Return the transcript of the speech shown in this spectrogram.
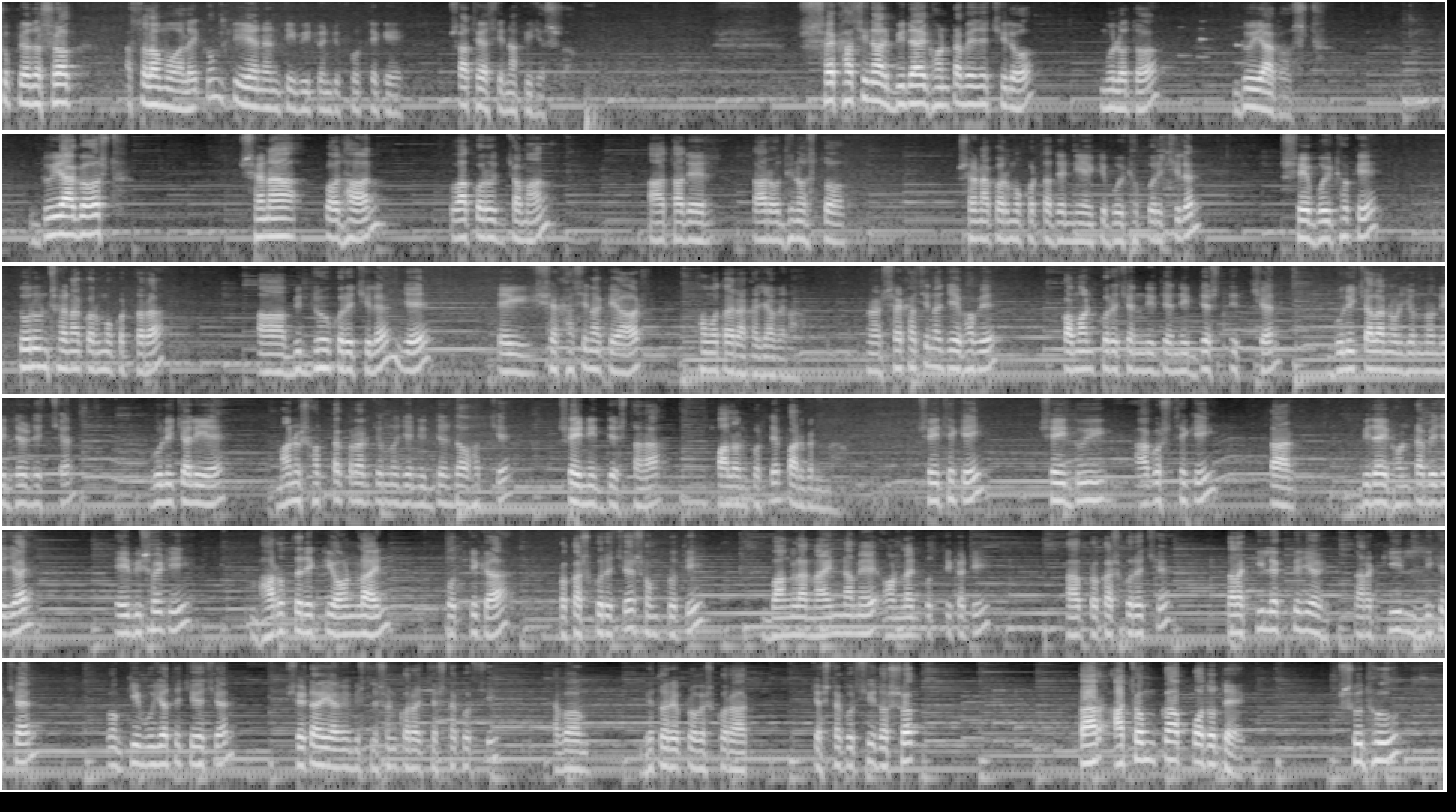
সুপ্রিয় দর্শক, আসসালামু আলাইকুম, টিএনএন টিভি টোয়েন্টি ফোর থেকে সাথে আছি নাফিজ আশরাফ শেখ হাসিনার বিদায় ঘণ্টা বেজেছিল মূলত দুই আগস্ট। দুই আগস্ট সেনা প্রধান ওয়াকরুজ্জামান আর তাদের, তার অধীনস্থ সেনা কর্মকর্তাদের নিয়ে একটি বৈঠক করেছিলেন। সে বৈঠকে তরুণ সেনা কর্মকর্তারা বিদ্রোহ করেছিলেন যে এই শেখ হাসিনাকে আর ক্ষমতায় রাখা যাবে না। শেখ হাসিনা যেভাবে কমান্ড করেছেন নির্দে- নির্দেশ দিচ্ছেন, গুলি চালানোর জন্য নির্দেশ দিচ্ছেন, গুলি চালিয়ে মানুষ হত্যা করার জন্য যে নির্দেশ দেওয়া হচ্ছে, সেই নির্দেশ তারা পালন করতে পারবেন না। সেই থেকেই, সেই দুই আগস্ট থেকেই তার বিদায় ঘণ্টা বেজে যায়। এই বিষয়টি ভারতের একটি অনলাইন পত্রিকা প্রকাশ করেছে সম্প্রতি বাংলা নাইন নামে অনলাইন পত্রিকাটি প্রকাশ করেছে। তারা কি লিখতে তারা কি লিখেছেন এবং কি বোঝাতে চেয়েছেন সেটাই আমি বিশ্লেষণ করার চেষ্টা করছি এবং ভেতরে প্রবেশ করার চেষ্টা করছি। দর্শক, তার আচমকা পদত্যাগ শুধু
